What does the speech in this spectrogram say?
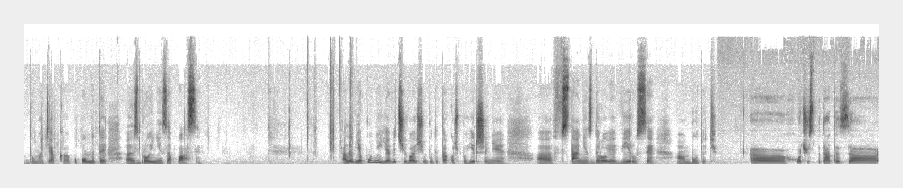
думають, як е, поповнити збройні запаси. Але в Японії я відчуваю, що буде також погіршення в стані здоров'я, віруси будуть. Хочу спитати за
